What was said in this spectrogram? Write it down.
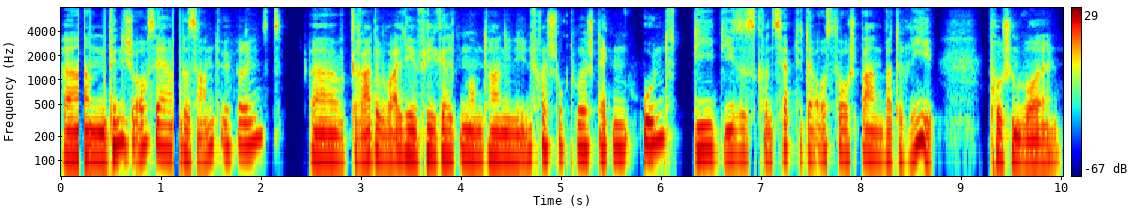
Ähm, Finde ich auch sehr interessant übrigens. Äh, gerade weil die viel Geld momentan in die Infrastruktur stecken und die dieses Konzept der austauschbaren Batterie pushen wollen.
